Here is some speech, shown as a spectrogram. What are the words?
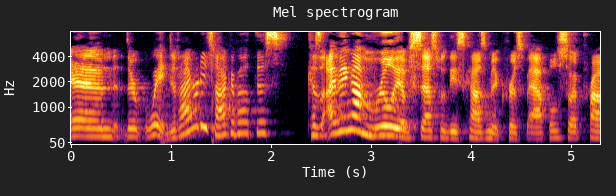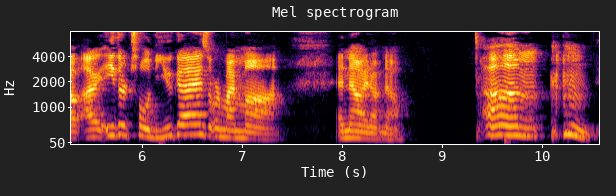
And they're wait, did I already talk about this? Because I think I'm really obsessed with these cosmic crisp apples. So I probably I either told you guys or my mom, and now I don't know. Um,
